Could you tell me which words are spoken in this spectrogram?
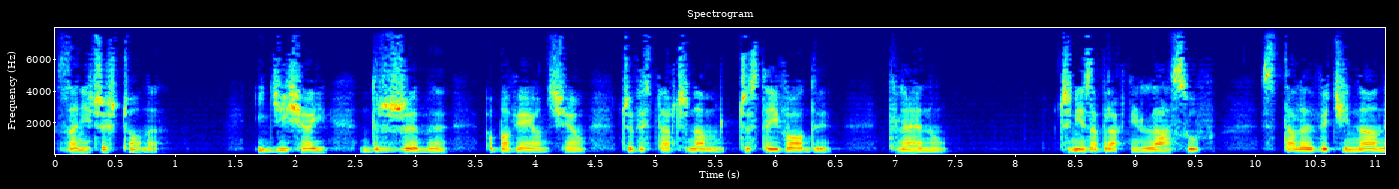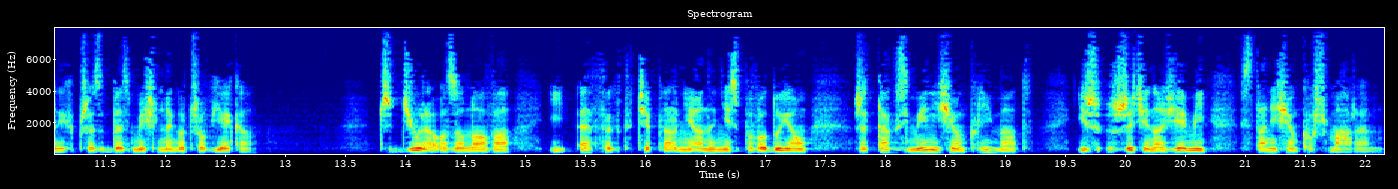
zanieczyszczone. I dzisiaj drżymy, obawiając się, czy wystarczy nam czystej wody, tlenu, czy nie zabraknie lasów, stale wycinanych przez bezmyślnego człowieka czy dziura ozonowa i efekt cieplarniany nie spowodują, że tak zmieni się klimat, iż życie na Ziemi stanie się koszmarem,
